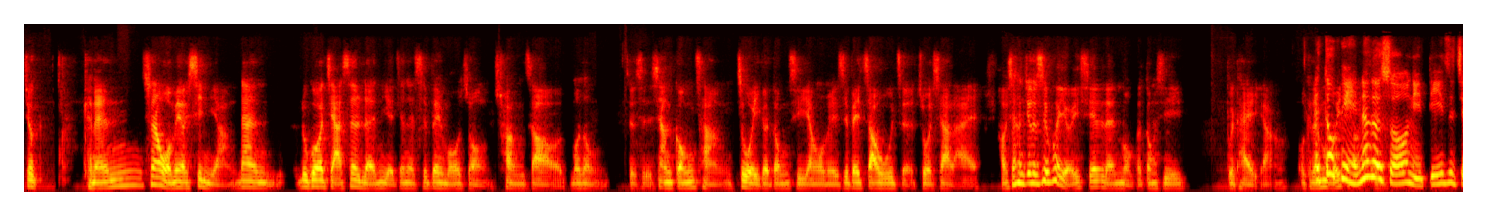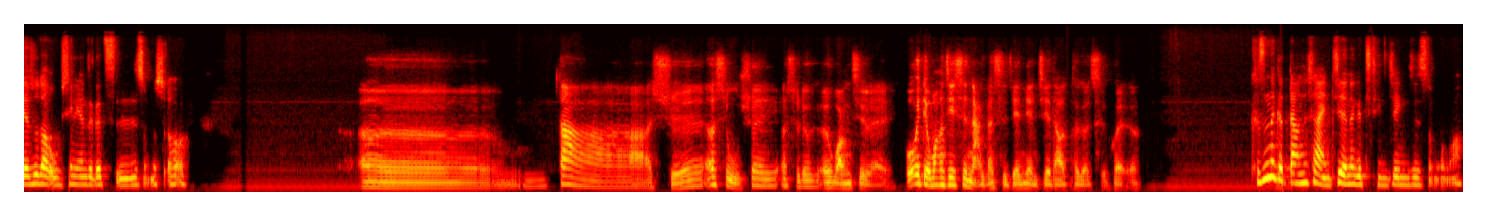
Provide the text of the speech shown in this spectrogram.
就可能虽然我没有信仰，但如果假设人也真的是被某种创造、某种就是像工厂做一个东西一样，我们也是被造物者做下来，好像就是会有一些人某个东西不太一样。我可哎，能豆皮，那个时候你第一次接触到无性恋这个词是什么时候？呃，大学二十五岁、二十六，呃，忘记了欸，我有点忘记是哪个时间点接到这个词汇了。可是那个当下，你记得那个情境是什么吗？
